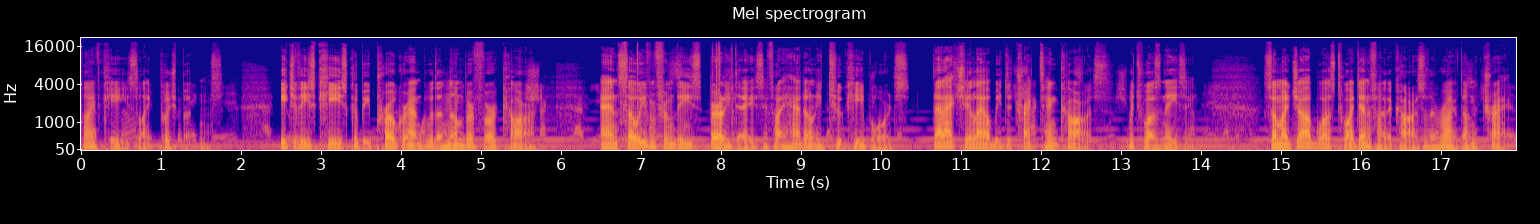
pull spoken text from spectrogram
five keys, like push buttons. Each of these keys could be programmed with a number for a car. And so, even from these early days, if I had only two keyboards, that actually allowed me to track 10 cars, which wasn't easy. So, my job was to identify the cars that arrived on the track,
